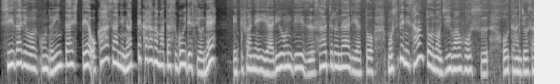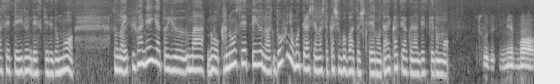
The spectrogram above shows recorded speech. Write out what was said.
シーザリオが今度引退してお母さんになってからがまたすごいですよね。エピファネイアリオンディーズサートルナーリアともうすでに3頭の G1 ホースを誕生させているんですけれどもそのエピファネイアという馬の可能性っていうのはどういうふうに思ってらっしゃいましたか？シュボバーとしても大活躍なんですけども。そうですね、まあ、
